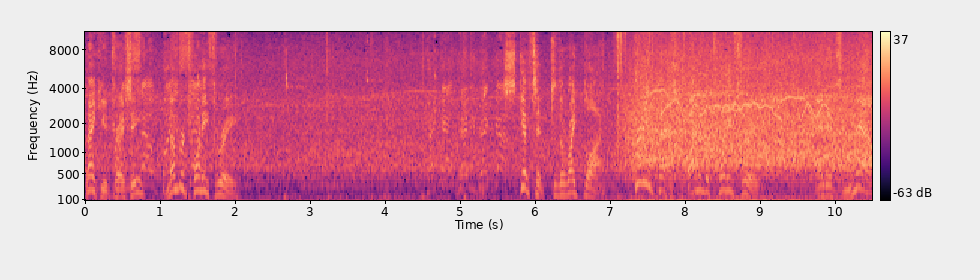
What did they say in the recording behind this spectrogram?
Thank you, Tracy. Number 23 Back out, baby, back out! Skips it to the right block. Pretty pass by number 23. And it's now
